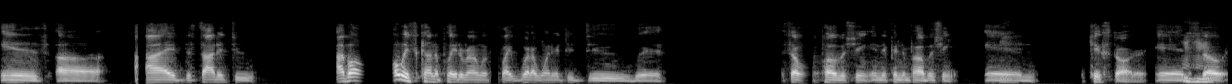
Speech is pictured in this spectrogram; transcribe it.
is uh, I've decided to. I've always kind of played around with like what I wanted to do with self-publishing, independent publishing, and Kickstarter. And Mhm. so,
